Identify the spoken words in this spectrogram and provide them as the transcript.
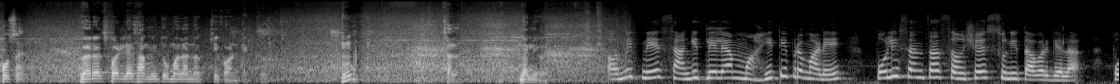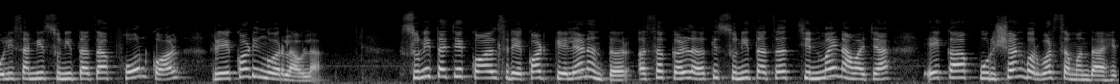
हो? साहेब. गरज पडल्यास आम्ही तुम्हाला नक्की कॉन्टॅक्ट करू. हं? चला. धन्यवाद. अमितने सांगितलेल्या माहितीप्रमाणे पोलिसांचा संशय सुनीतावर गेला. पोलिसांनी सुनीताचा फोन कॉल रेकॉर्डिंगवर लावला. सुनीताचे कॉल्स रेकॉर्ड केल्यानंतर असं कळलं की सुनीताचं चिन्मय नावाच्या एका पुरुषांबरोबर संबंध आहेत.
